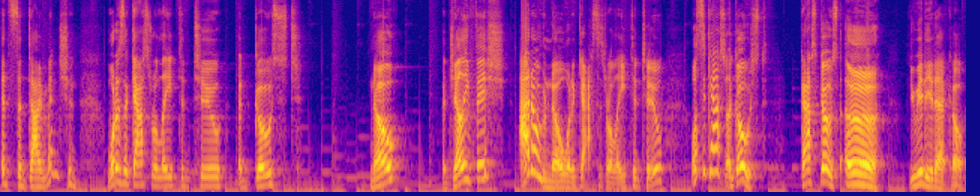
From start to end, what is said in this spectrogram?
It's a dimension. What is a Ghast related to? A ghost? No? A jellyfish? I don't know what a Ghast is related to. What's a Ghast? A ghost. Ghast ghost. Ugh. You idiot, Ecko.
